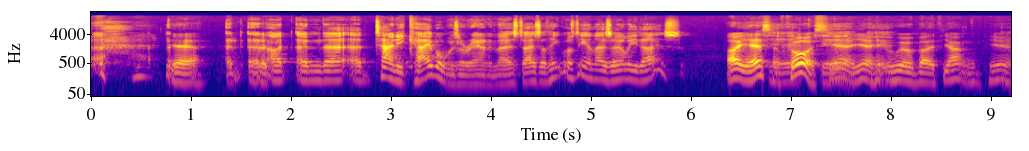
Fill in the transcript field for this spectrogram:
yeah. And, and, I, and uh, uh, Tony Cable was around in those days, I think, wasn't he, in those early days? Oh yes, Yeah, of course. yeah, Yeah, yeah. We were both young. Yeah.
